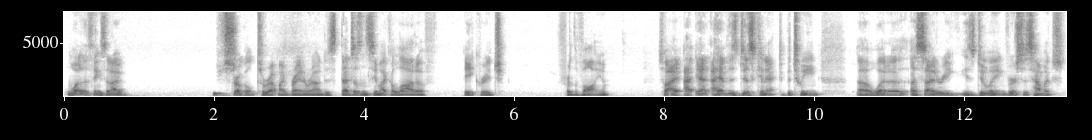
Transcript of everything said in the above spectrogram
One of the things that I've struggled to wrap my brain around is that doesn't seem like a lot of acreage for the volume. So I, I, I have this disconnect between uh, what a, a cidery is doing versus how much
